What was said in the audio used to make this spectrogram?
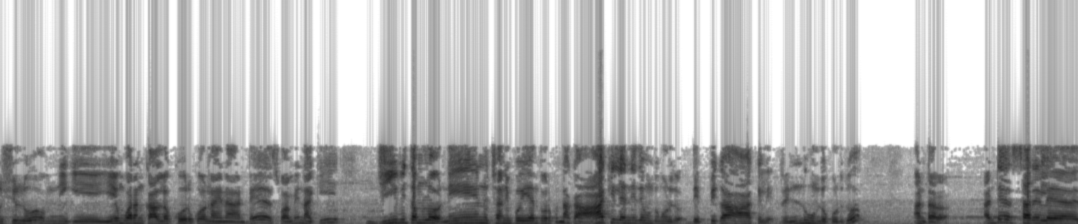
ఋషులు నీకు ఏం వరం కాల్లో కోరుకోనైనా అంటే స్వామి నాకు జీవితంలో నేను చనిపోయేంత వరకు నాకు ఆకిలి అనేది ఉండకూడదు. దెప్పిగా ఆకిలి రెండు ఉండకూడదు అంటారు. అంటే సరేలే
